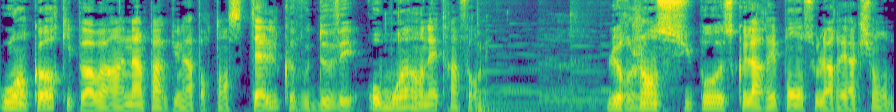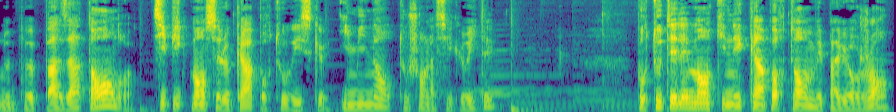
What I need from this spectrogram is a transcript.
ou encore qui peut avoir un impact d'une importance telle que vous devez au moins en être informé. L'urgence suppose que la réponse ou la réaction ne peut pas attendre. Typiquement, c'est le cas pour tout risque imminent touchant la sécurité. Pour tout élément qui n'est qu'important mais pas urgent,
